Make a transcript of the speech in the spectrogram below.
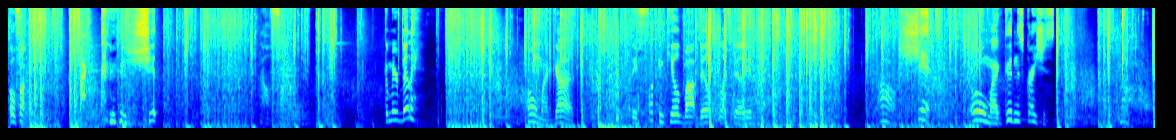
Oh, fuck. Fuck. Shit. Oh, fuck. Come here, Billy. Oh my god. They fucking killed Bot Bill, I tell you. Oh, shit. Oh my goodness gracious. Oh.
